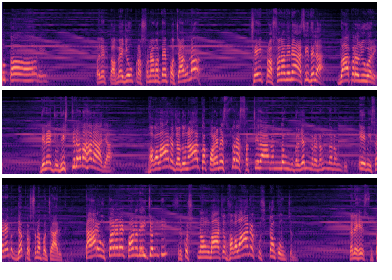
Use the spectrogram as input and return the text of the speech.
ଉତରେ କହିଲେ ତମେ ଯେଉଁ ପ୍ରଶ୍ନ ମୋତେ ପଚାରୁନ ସେଇ ପ୍ରଶ୍ନ ଦିନେ ଆସିଥିଲା ଦ୍ୱାପର ଯୁଗରେ ଦିନେ ଯୁଧିଷ୍ଠିର ମହାରାଜା ଭଗବାନ ଯଦୁନାଥ ପରମେଶ୍ୱର ସଚ୍ଚିଦାନନ୍ଦଙ୍କୁ ବ୍ରଜେନ୍ଦ୍ର ନନ୍ଦନଙ୍କୁ ଏ ବିଷୟରେ ମଧ୍ୟ ପ୍ରଶ୍ନ ପଚାରିଥିଲେ ତାହାର ଉତ୍ତରରେ କ'ଣ ଦେଇଛନ୍ତି ଶ୍ରୀକୃଷ୍ଣ ବାଚ ଭଗବାନ କୃଷ୍ଣ କହୁଛନ୍ତି କହିଲେ ହେ ସୁତ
